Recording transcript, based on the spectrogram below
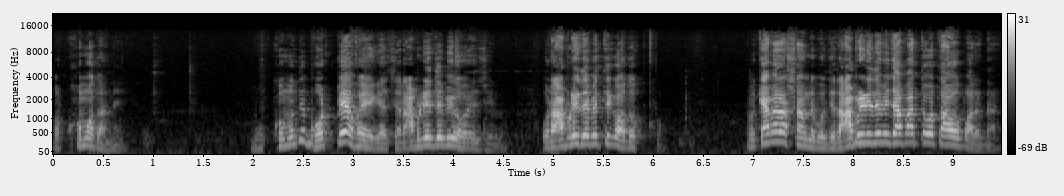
ওর ক্ষমতা নেই। মুখ্যমন্ত্রী ভোট পেয়ে হয়ে গেছে রাবড়ি দেবীও হয়েছিল। ও রাবড়ি দেবীর থেকে অদক্ষ। আমি ক্যামেরার সামনে বলছি, রাবড়ি দেবী যা পারতো তাও পারে না।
